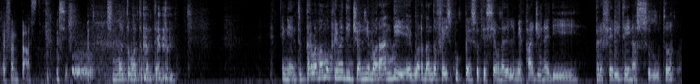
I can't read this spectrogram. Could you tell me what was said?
È fantastico. Sì, sono molto molto contento. E niente, parlavamo prima di Gianni Morandi e guardando Facebook penso che sia una delle mie pagine di preferite in assoluto.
